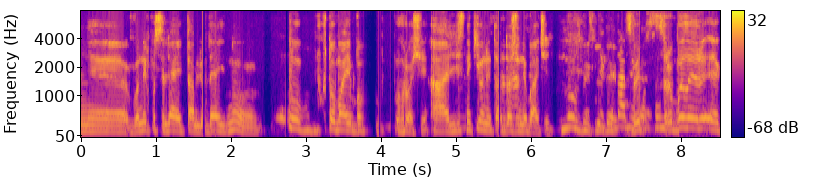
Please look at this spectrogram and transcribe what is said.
е, вони поселяють там людей. Ну ну хто має гроші, а лісників вони там навіть не бачать. Нужних людей. Ви зробили е,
